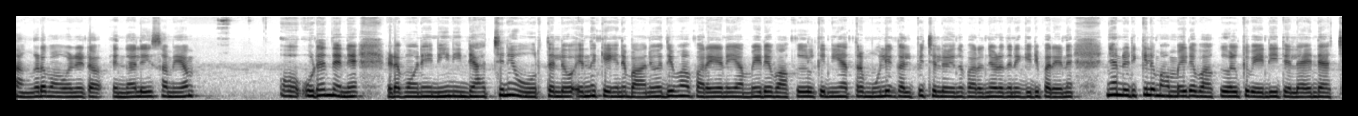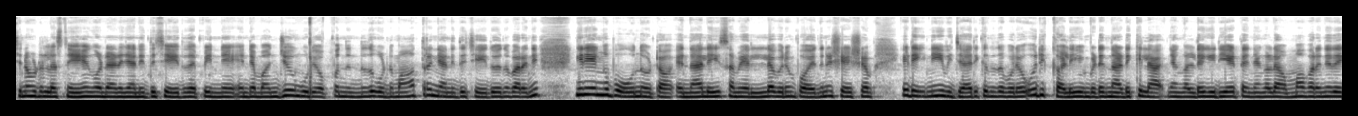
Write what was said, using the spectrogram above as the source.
സങ്കടമാവണം കേട്ടോ. എന്നാൽ ഈ സമയം ഉടൻ തന്നെ എടാ മോനെ നീ നിന്റെ അച്ഛനെ ഓർത്തല്ലോ എന്നൊക്കെ ഇങ്ങനെ ഭാനുവദ്യമ പറയണേ അമ്മയുടെ വാക്കുകൾക്ക് നീ അത്ര മൂല്യം കൽപ്പിച്ചല്ലോ എന്ന് പറഞ്ഞ ഉടനെ ഗിരി പറയണേ ഞാൻ ഒരിക്കലും അമ്മയുടെ വാക്കുകൾക്ക് വേണ്ടിയിട്ടല്ല എന്റെ അച്ഛനോടുള്ള സ്നേഹം കൊണ്ടാണ് ഞാനിത് ചെയ്തത്. പിന്നെ എന്റെ മഞ്ജുവും കൂടി ഒപ്പം നിന്നതുകൊണ്ട് മാത്രം ഞാനിത് ചെയ്തു എന്ന് പറഞ്ഞ് ഗിരി അങ്ങ് പോകുന്നു കേട്ടോ. എന്നാൽ ഈ സമയം എല്ലാവരും പോയതിനു ശേഷം എടി നീ വിചാരിക്കുന്നത് പോലെ ഒരു കളിയും ഇവിടെ നടക്കില്ല. ഞങ്ങളുടെ ഗിരിയേട്ടൻ ഞങ്ങളുടെ അമ്മ പറഞ്ഞതേ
